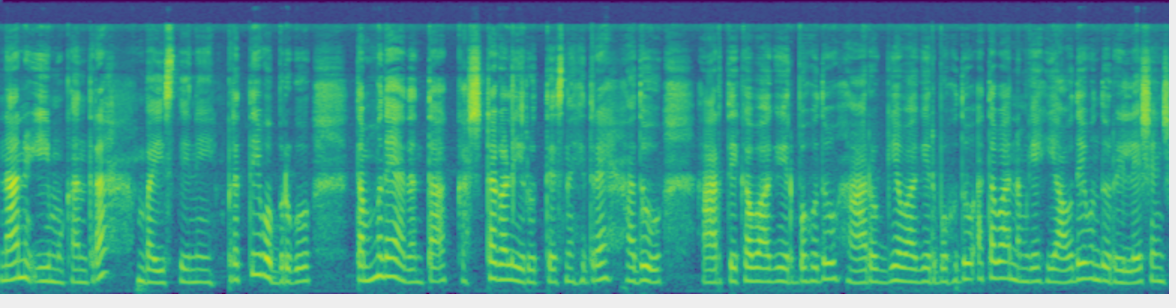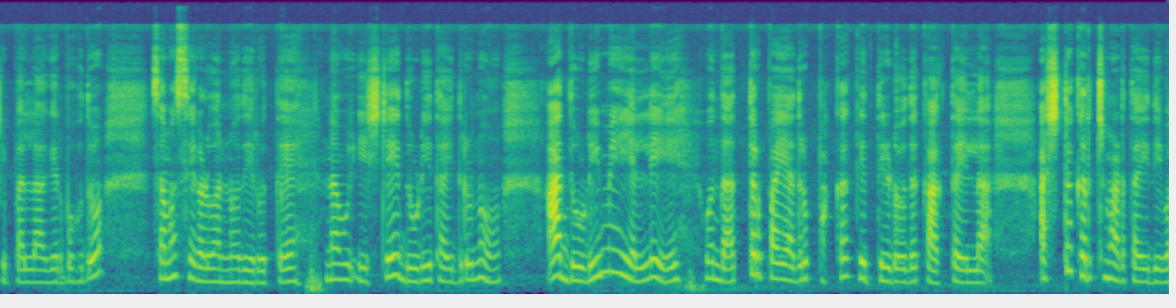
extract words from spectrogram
ನಾನು ಈ ಮುಖಾಂತರ ಬಯಸ್ತೀನಿ. ಪ್ರತಿಯೊಬ್ಬರಿಗೂ ತಮ್ಮದೇ ಆದಂಥ ಕಷ್ಟಗಳು ಇರುತ್ತೆ ಸ್ನೇಹಿತರೆ. ಅದು ಆರ್ಥಿಕವಾಗಿ ಇರಬಹುದು ಆರೋಗ್ಯವಾಗಿರಬಹುದು ಅಥವಾ ನಮಗೆ ಯಾವುದೇ ಒಂದು ರಿಲೇಷನ್ಶಿಪ್ಪಲ್ಲಾಗಿರಬಹುದು ಸಮಸ್ಯೆಗಳು ಅನ್ನೋದಿರುತ್ತೆ. ನಾವು ಎಷ್ಟೇ ದುಡಿತಾ ಇದ್ರೂ ಆ ದುಡಿಮೆಯಲ್ಲಿ ಒಂದು ಹತ್ತು ರೂಪಾಯಿ ಆದರೂ ಪಕ್ಕಕ್ಕೆ ಎತ್ತಿಡೋದಕ್ಕಾಗ್ತಾ ಇಲ್ಲ. ಅಷ್ಟು ಖರ್ಚು ಮಾಡ್ತಾ ಇದ್ದೀವ,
